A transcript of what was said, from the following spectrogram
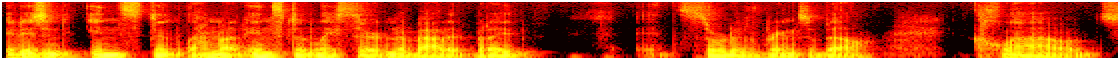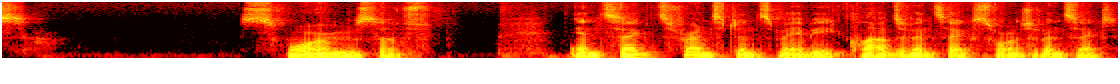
It isn't instantly, I'm not instantly certain about it, but I, it sort of rings a bell. Clouds swarms of insects, for instance, maybe clouds of insects, swarms of insects,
